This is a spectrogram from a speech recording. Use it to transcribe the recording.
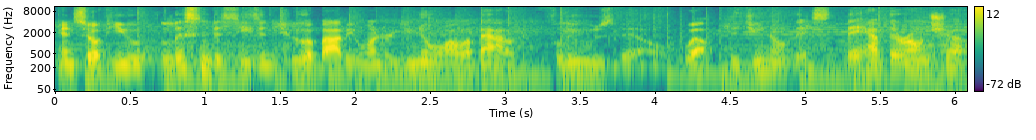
And so if you listen to season two of Bobby Wonder, you know all about Floozeville. Well, did you know this? They have their own show.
